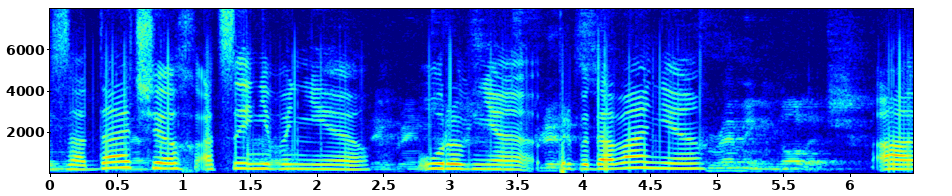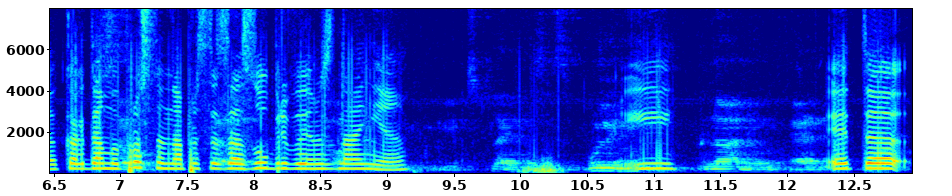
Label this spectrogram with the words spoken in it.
задачах, оценивании уровня преподавания, а когда мы просто-напросто зазубриваем знания. И это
